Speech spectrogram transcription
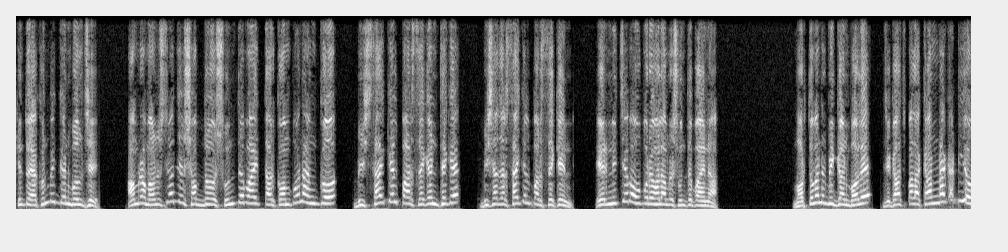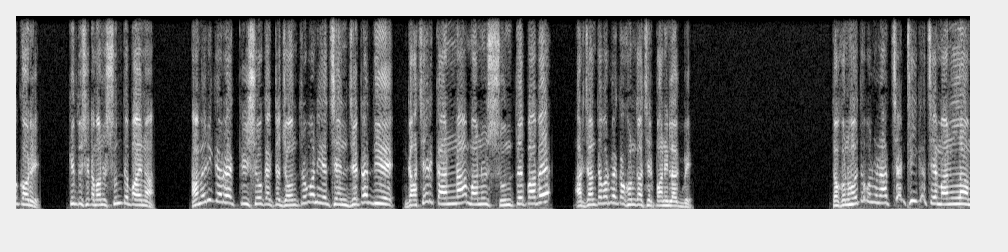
কিন্তু এখন বিজ্ঞান বলছে, আমরা মানুষরা যে শব্দ শুনতে পাই তার কম্পনাঙ্ক বিশ সাইকেল পার সেকেন্ড থেকে বিশ হাজার সাইকেল পার সেকেন্ড। এর নিচে বা উপরে হলে আমরা শুনতে পাই না। বর্তমানের বিজ্ঞান বলে যে গাছপালা কান্নাকাটিও করে, কিন্তু সেটা মানুষ শুনতে পায় না। আমেরিকার এক কৃষক একটা যন্ত্র বানিয়েছেন যেটা দিয়ে গাছের কান্না মানুষ শুনতে পাবে আর জানতে পারবে কখন গাছের পানি লাগবে। তখন হয়তো বলবেন আচ্ছা ঠিক আছে, মানলাম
